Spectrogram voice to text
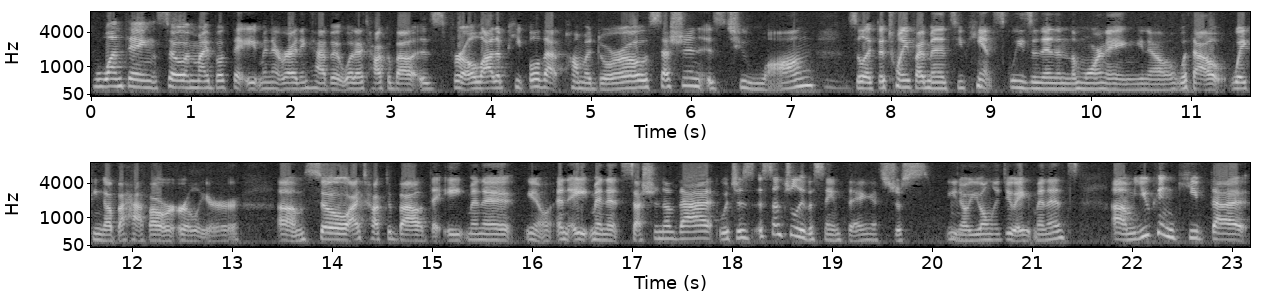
one thing so in my book the eight minute writing habit what i talk about is for a lot of people that pomodoro session is too long mm-hmm. so like the 25 minutes you can't squeeze it in in the morning you know without waking up a half hour earlier um, so i talked about the eight minute you know an eight minute session of that which is essentially the same thing. It's just you know you only do eight minutes. Um, you can keep that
